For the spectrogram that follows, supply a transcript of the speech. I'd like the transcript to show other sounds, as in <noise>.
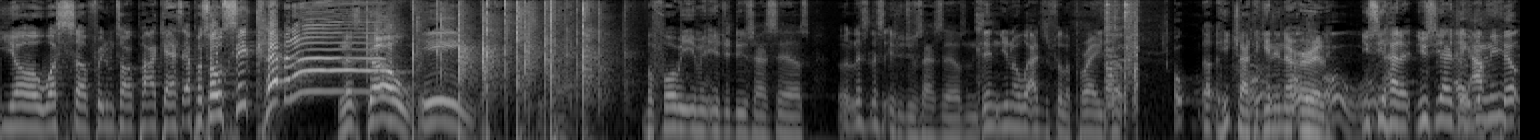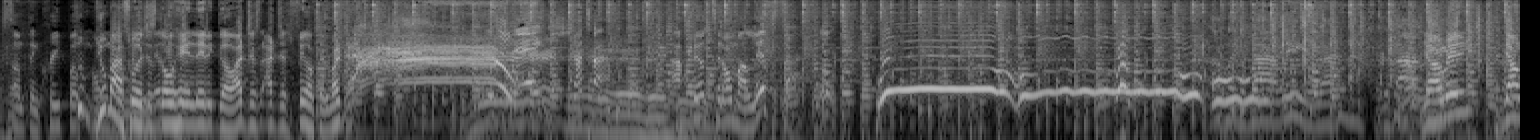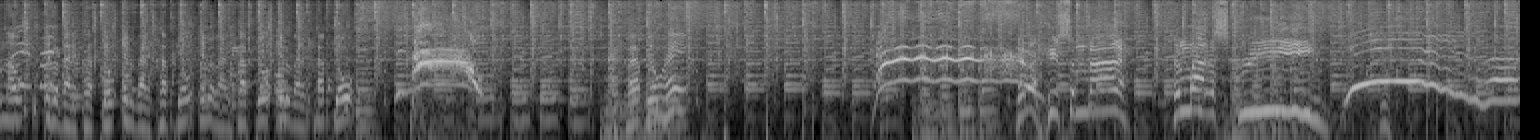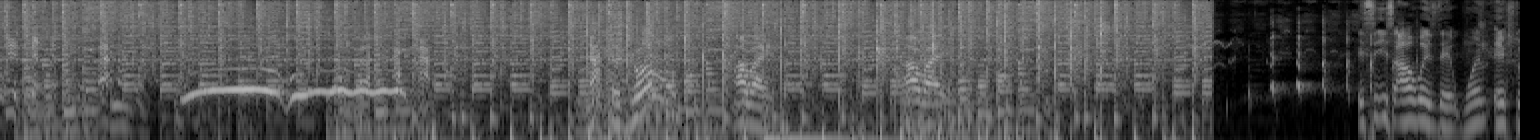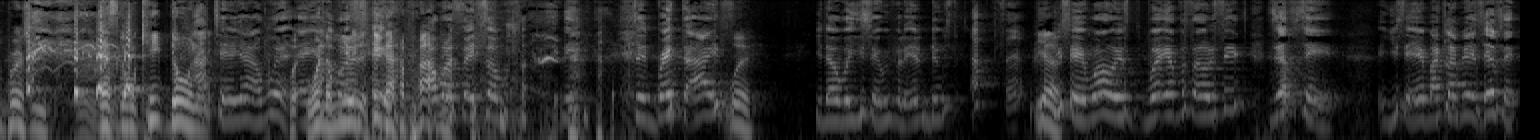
Yo, what's up, Freedom Talk Podcast, episode six. Clap it up. Let's go. Hey. Before we even introduce ourselves, let's let's introduce ourselves, and then you know what? I just feel a praise. Up. Oh. Uh, he tried to get in there Oh, early. oh, You see how that? You see how Hey, to get in I there? felt something creep up. You, you might as well just go ahead and let it go. I just I just felt it right there. Hey. I felt it on my left side. Y'all ready? Y'all know. Everybody clap yo. Everybody clap yo. Everybody clap yo. Everybody clap yo. Ow! Now clap your hand. Can I hear somebody? Somebody scream. Not the drum. All right. All right. It's, it's always that one extra person that's gonna keep doing it. I it. tell y'all what. When- hey, when I the wanna music say- got a I problem. I want to say something <laughs> to break the ice. What? You know when you said we gonna introduce ourselves? Yeah. You said, "Whoa, is what episode is six? Zip said. You said everybody clap their hands. Zip said.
